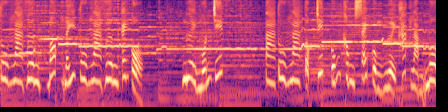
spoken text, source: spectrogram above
Tu La Vương, Bóp lấy Tu La Vương cái cổ. Ngươi muốn chết. Ta Tu La tộc chết cũng không sẽ cùng người khác làm nô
